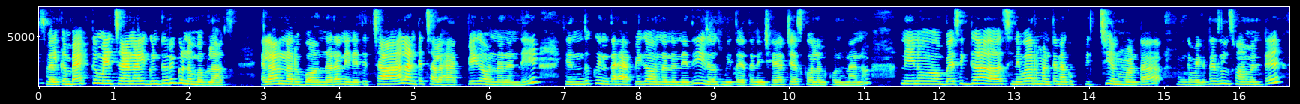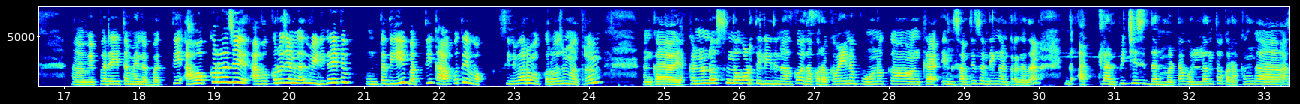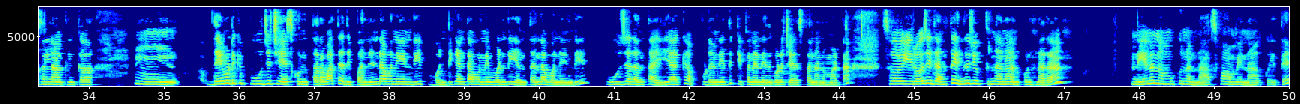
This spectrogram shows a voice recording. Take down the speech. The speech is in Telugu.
Friends welcome back to my channel Guntur Gundamma blogs ఎలా ఉన్నారు? బాగున్నారా? నేనైతే చాలా అంటే చాలా హ్యాపీగా ఉన్నానండి. ఎందుకు ఇంత హ్యాపీగా ఉన్నాను అనేది ఈరోజు మీతో అయితే నేను షేర్ చేసుకోవాలనుకుంటున్నాను. నేను బేసిక్గా శనివారం అంటే నాకు పిచ్చి అనమాట ఇంకా వెంకటేశ్వర స్వామి అంటే విపరీతమైన భక్తి. ఆ ఒక్కరోజే ఆ ఒక్కరోజు అని కాదు విడిగా అయితే ఉంటుంది భక్తి. కాకపోతే ఒక్ శనివారం ఒక్కరోజు మాత్రం ఇంకా ఎక్కడి నుండి వస్తుందో కూడా తెలియదు నాకు. అదొక రకమైన పూనకం ఇంకా ఇంక సంథింగ్ సంథింగ్ అంటారు కదా. ఇంకా అట్లా అనిపించేసిద్ది అనమాట ఒళ్ళంతా ఒక రకంగా అసలు నాకు ఇంకా దేవుడికి పూజ చేసుకున్న తర్వాత అది పన్నెండు అవనివ్వండి ఒంటి గంట అవనివ్వండి ఎంత అవనివ్వండి పూజ అదంతా అయ్యాక అప్పుడు అనేది టిఫిన్ అనేది కూడా చేస్తానన్నమాట. సో ఈరోజు ఇదంతా ఎందుకు చెప్తున్నాను అనుకుంటున్నారా? నేను నమ్ముకున్న నా స్వామి నాకైతే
